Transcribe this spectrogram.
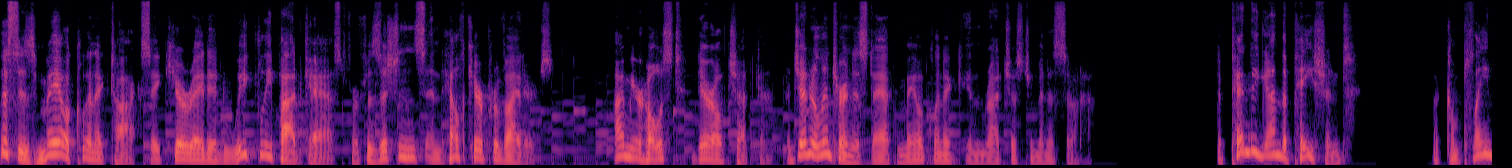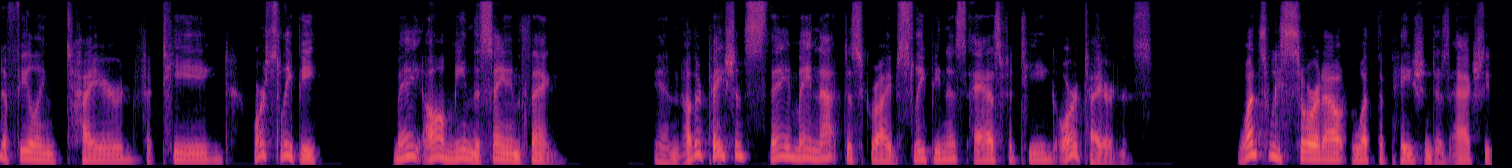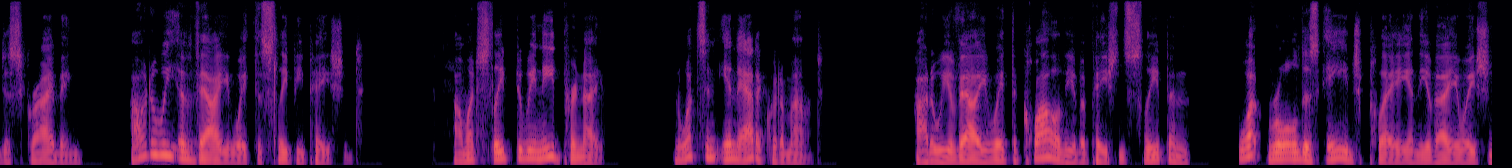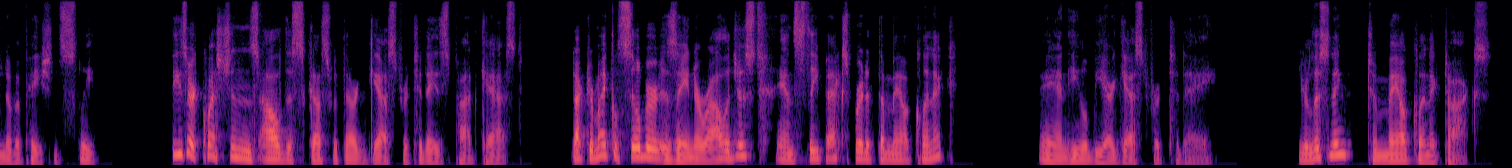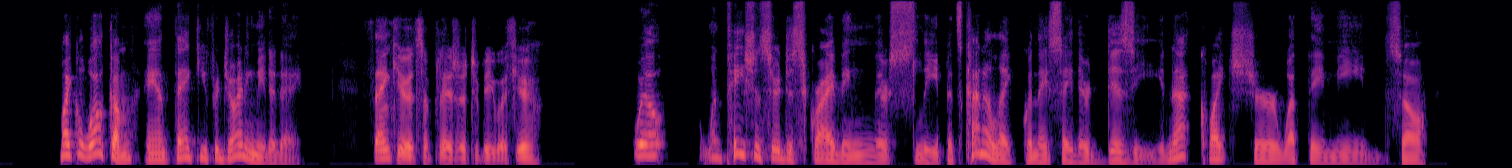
This is Mayo Clinic Talks, a curated weekly podcast for physicians and healthcare providers. I'm your host, Darryl Chutka, a general internist at Mayo Clinic in Rochester, Minnesota. Depending on the patient, a complaint of feeling tired, fatigued, or sleepy may all mean the same thing. In other patients, they may not describe sleepiness as fatigue or tiredness. Once we sort out what the patient is actually describing, how do we evaluate the sleepy patient? How much sleep do we need per night? And what's an inadequate amount? How do we evaluate the quality of a patient's sleep? And what role does age play in the evaluation of a patient's sleep? These are questions I'll discuss with our guest for today's podcast. Dr. Michael Silber is a neurologist and sleep expert at the Mayo Clinic, and he will be our guest for today. You're listening to Mayo Clinic Talks. Michael, welcome, and thank you for joining me today. Thank you. It's a pleasure to be with you. Well, when patients are describing their sleep, it's kind of like when they say they're dizzy. You're not quite sure what they mean. So,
